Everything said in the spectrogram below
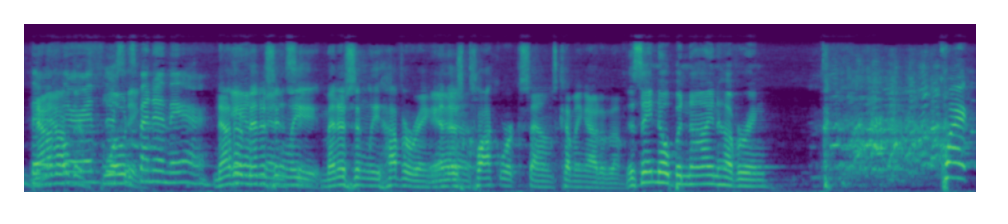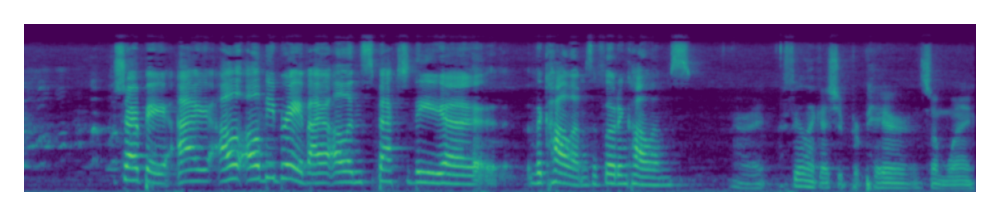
They're, Now they're, they're in, they're floating. suspended in the air. now they're and menacingly, menacingly hovering, and there's clockwork sounds coming out of them. This ain't no benign hovering. Quark, Sharpie, I, I'll, I'll be brave. I, I'll inspect the, uh, the columns, the floating columns. All right. I feel like I should prepare in some way.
